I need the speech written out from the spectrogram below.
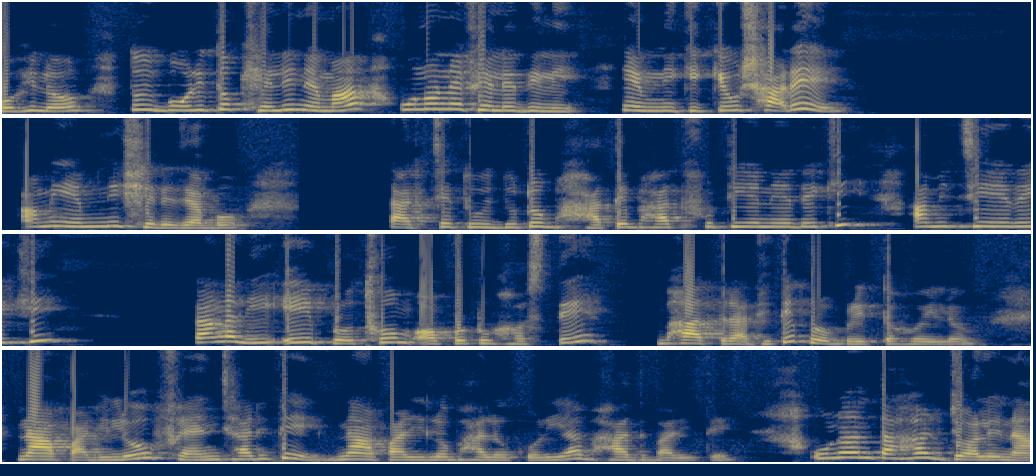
কহিল, তুই বড়ি তো খেলি নে মা, উনুনে ফেলে দিলি, এমনি কি কেউ সারে? আমি এমনি সেরে যাব। তার চেয়ে তুই দুটো ভাতে ভাত ফুটিয়ে নে দেখি, আমি চেয়ে দেখি। কাঙালি এই প্রথম অপটু হস্তে ভাত রাঁধিতে প্রবৃত্ত হইল। না পারিল ফ্যান ঝাড়িতে, না পারিল ভালো করিয়া ভাত বাড়িতে। উনান তাহার জলে না,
